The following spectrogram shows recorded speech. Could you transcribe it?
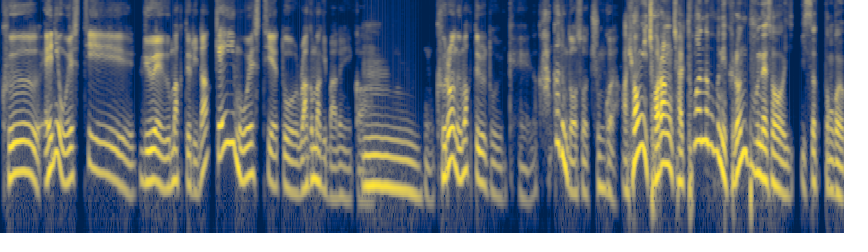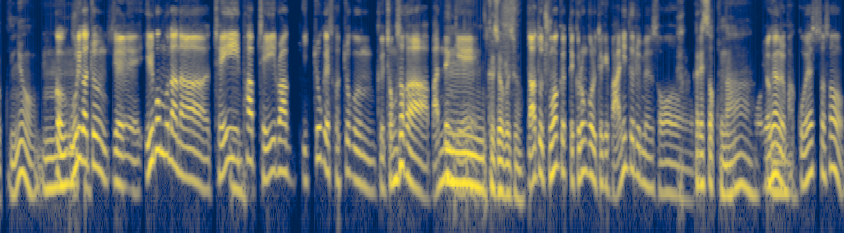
그 애니 OST류의 음악들이나 게임 OST에 또 락 음악이 많으니까 음, 음, 그런 음악들도 이렇게 한가득 넣어서 준 거야. 아, 형이 저랑 잘 통하는 부분이 그런 부분에서 이- 있었던 거였군요. 음, 그러니까 우리가 좀 이제 일본 문화나 J-팝, J-락 이쪽에서 조금 그 정서가 맞는 게 음, 그죠, 그죠. 나도 중학교 때 그런 걸 되게 많이 들으면서 그랬었구나. 어, 영향을 음. 받고 했어서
